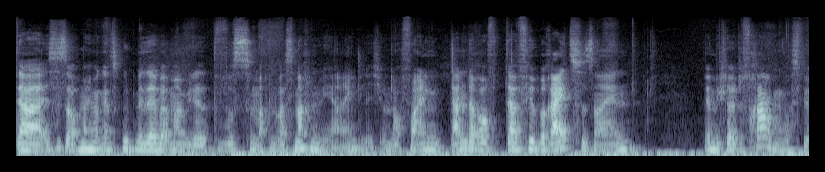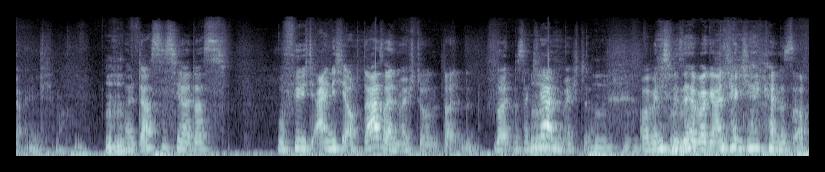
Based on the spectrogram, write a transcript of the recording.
da ist es auch manchmal ganz gut, mir selber immer wieder bewusst zu machen, was machen wir eigentlich? Und auch vor allem dann darauf, dafür bereit zu sein, wenn mich Leute fragen, was wir eigentlich machen. Mhm. Weil das ist ja das, wofür ich eigentlich auch da sein möchte und Leuten das erklären mhm. möchte. Mhm. Aber wenn ich es mir mhm. selber gar nicht erklären kann, ist es auch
